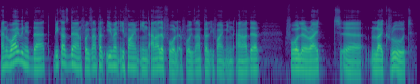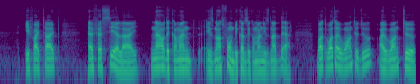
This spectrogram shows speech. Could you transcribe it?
And why we need that? Because then, for example, even if I'm in another folder, for example, if I'm in another folder right uh, like root, if I type fscli, now the command is not found because the command is not there. But what I want to do, I want to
